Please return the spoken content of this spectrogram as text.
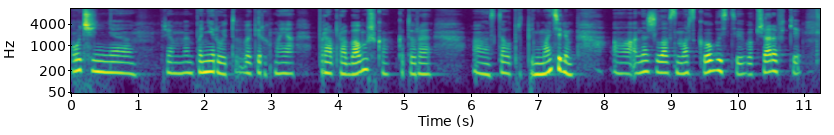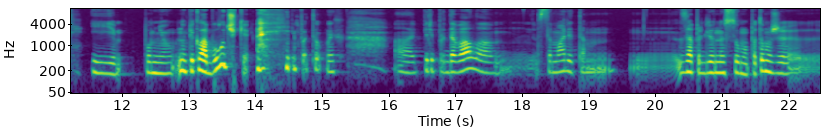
очень э, прям импонирует, во-первых, моя прапрабабушка, которая а, стала предпринимателем. А, она жила в Самарской области, в Обшаровке, и помню, ну, пекла булочки, и потом их а, перепродавала в Самаре там за определенную сумму. Потом уже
